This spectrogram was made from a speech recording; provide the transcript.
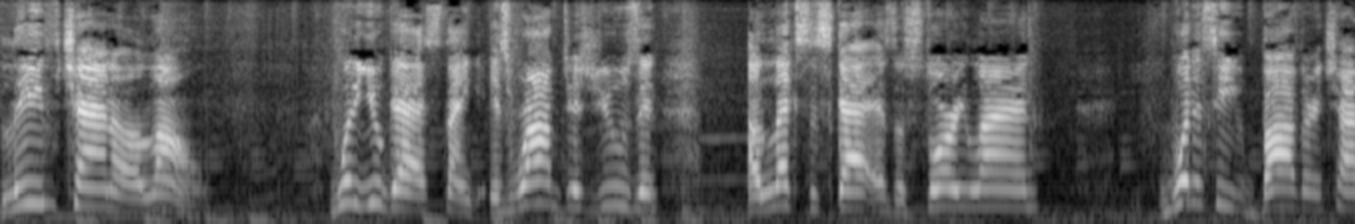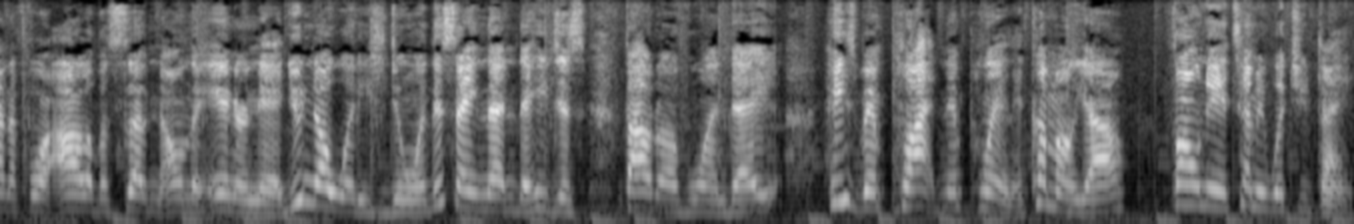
Leave Chyna alone. What do you guys think? Is Rob just using Alexa Scott as a storyline? What is he bothering Chyna for all of a sudden on the internet? You know what he's doing. This ain't nothing that he just thought of one day. He's been plotting and planning. Come on, y'all. Phone in. Tell me what you think.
